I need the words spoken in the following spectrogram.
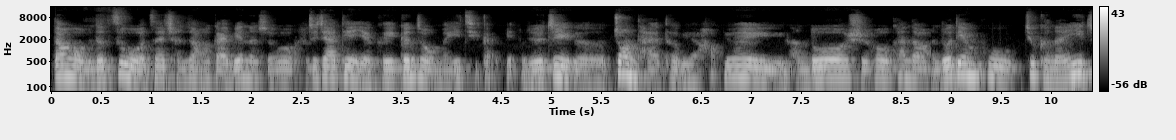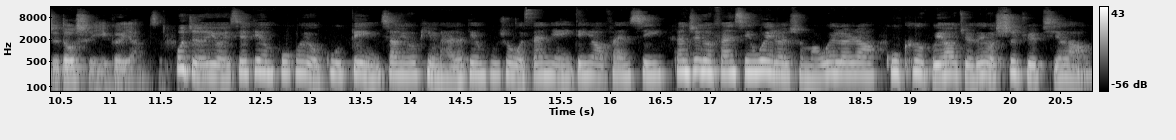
当我们的自我在成长和改变的时候，这家店也可以跟着我们一起改变。我觉得这个状态特别好，因为很多时候看到很多店铺就可能一直都是一个样子，或者有一些店铺会有固定，像有品牌的店铺说我三年一定要翻新，但这个翻新为了什么？为了让顾客不要觉得有视觉疲劳，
